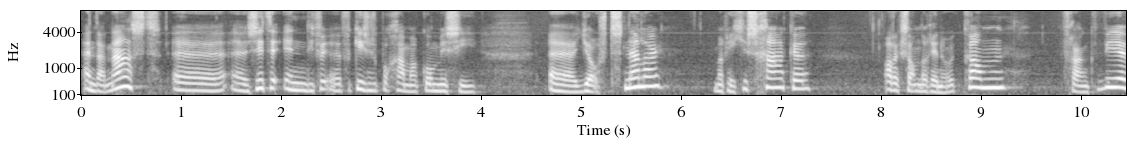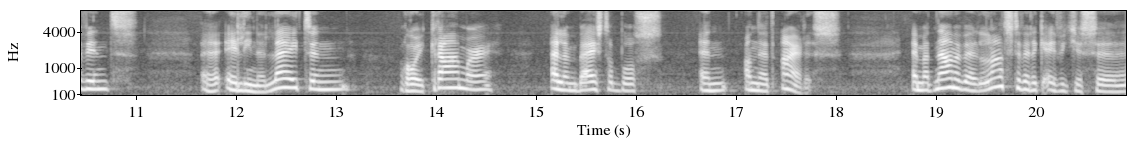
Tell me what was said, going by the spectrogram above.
En daarnaast zitten in die verkiezingsprogrammacommissie uh, Joost Sneller, Marietje Schaken, Alexander Renoy-Kan, Frank Weerwind, Eline Leijten, Roy Kramer, Ellen Bijsterbos en Annette Ares. En met name bij de laatste wil ik eventjes uh,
